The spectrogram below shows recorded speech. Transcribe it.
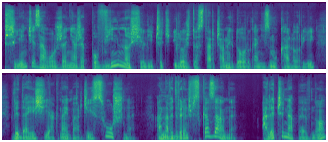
przyjęcie założenia, że powinno się liczyć ilość dostarczanych do organizmu kalorii, wydaje się jak najbardziej słuszne – a nawet wręcz wskazane. Ale czy na pewno?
